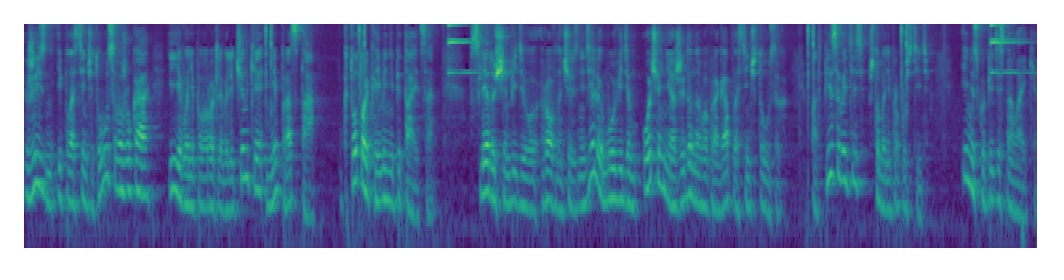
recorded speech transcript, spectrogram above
Жизнь и пластинчатоусого жука, и его неповоротливой личинки непроста. Кто только ими не питается. В следующем видео ровно через неделю мы увидим очень неожиданного врага пластинчатоусых – Подписывайтесь, чтобы не пропустить. И не скупитесь на лайки.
